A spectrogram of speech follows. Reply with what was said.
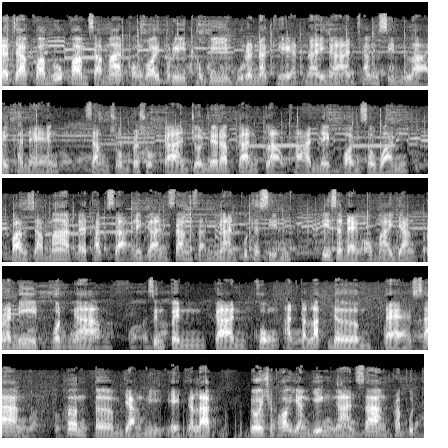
และจากความรู้ความสามารถของร้อยตรีทวีบุรณเขตในงานช่างศิลป์หลายแขนง สั่งสมประสบการณ์จนได้รับการกล่าวขานในพรสวรรค์ ความสามารถและทักษะในการสร้างสรรค์งานพุทธศิลป์ที่แสดงออกมาอย่างประณีตงดงาม ซึ่งเป็นการคงอัตลักษณ์เดิม แต่สร้างเพิ่มเติมอย่างมีเอกลักษณ์ โดยเฉพาะอย่างยิ่งงานสร้างพระพุทธ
